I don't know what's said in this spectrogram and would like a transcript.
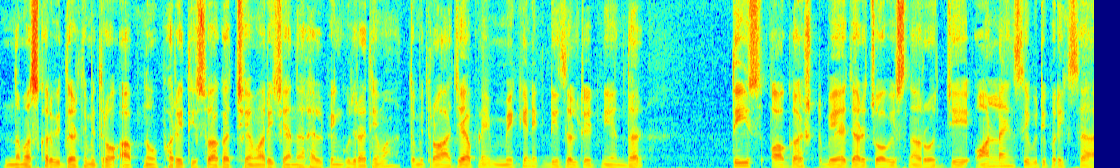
નમસ્કાર વિદ્યાર્થી મિત્રો, આપનું ફરીથી સ્વાગત છે અમારી ચેનલ હેલ્પિંગ ગુજરાતીમાં. તો મિત્રો, આજે આપણે મેકેનિક ડીઝલ ટ્રેડની અંદર ત્રીસ ઓગસ્ટ બે હજાર ચોવીસના રોજ જે ઓનલાઈન સીબીટી પરીક્ષા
